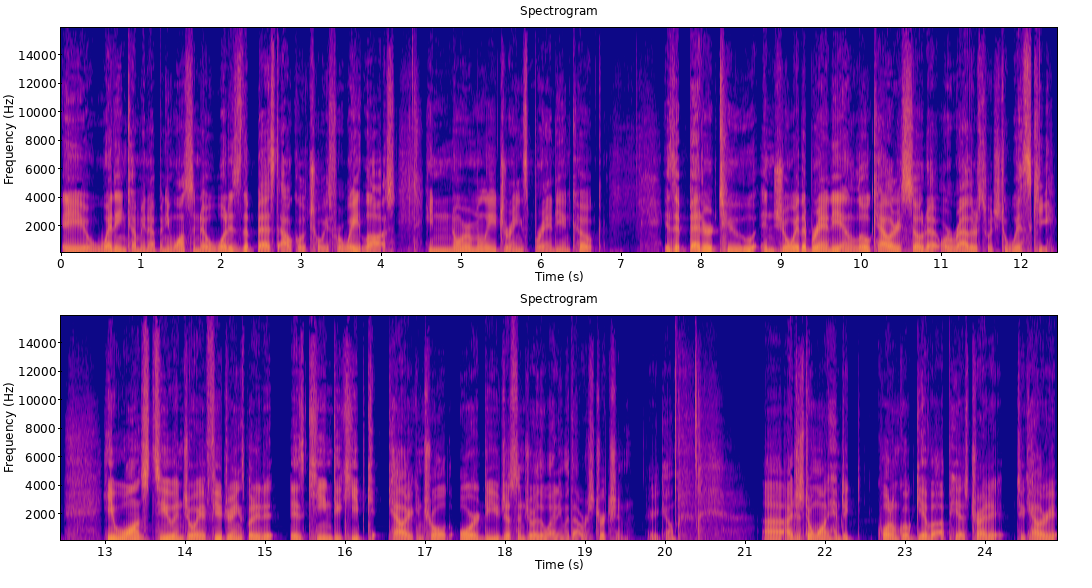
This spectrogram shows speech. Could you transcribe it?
a wedding coming up, and he wants to know what is the best alcohol choice for weight loss. He normally drinks brandy and coke. Is it better to enjoy the brandy and low calorie soda, or rather switch to whiskey? He wants to enjoy a few drinks, but it is keen to keep ca- calorie controlled. Or do you just enjoy the wedding without restriction? There you go. Uh, I just don't want him to quote unquote give up. He has tried to calorie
